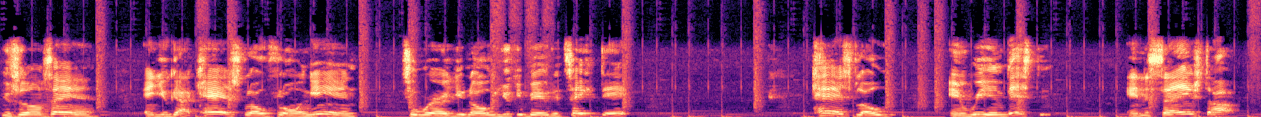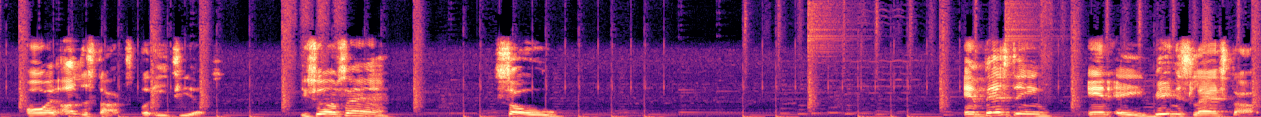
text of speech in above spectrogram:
You see what I'm saying? And you got cash flow flowing in to where you know you can be able to take that cash flow and reinvest it in the same stock or in other stocks or ETFs. You see what I'm saying? So investing in a business slash stock,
